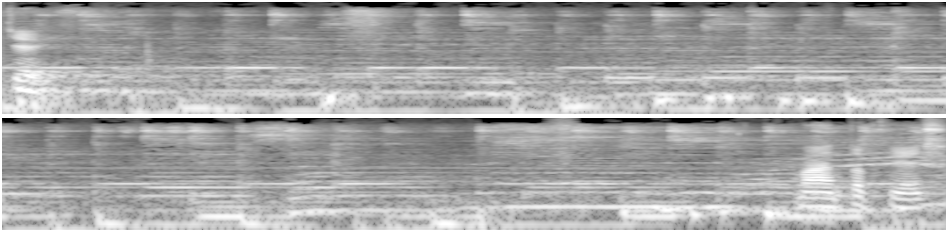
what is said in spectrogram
Cek. Mantap guys.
